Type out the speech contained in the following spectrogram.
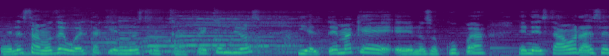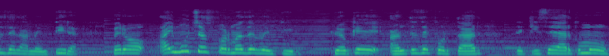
Bueno, estamos de vuelta aquí en nuestro Café con Dios y el tema que eh, nos ocupa en esta hora es el de la mentira. Pero hay muchas formas de mentir. Creo que antes de cortar te quise dar como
